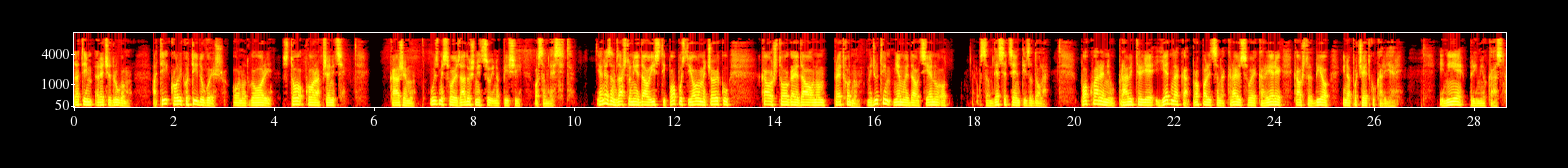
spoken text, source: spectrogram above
Zatim reče drugomu, a ti koliko ti duguješ? On odgovori, sto kora pšenice. Kaže mu, uzmi svoju zadušnicu i napiši osamdeset. Ja ne znam zašto nije dao isti popust i ovome čovjeku kao što ga je dao onom prethodnom. Međutim, njemu je dao cijenu od 80 centi za dolar. Pokvareni upravitelj je jednaka propalica na kraju svoje karijere kao što je bio i na početku karijere. I nije primio kaznu.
